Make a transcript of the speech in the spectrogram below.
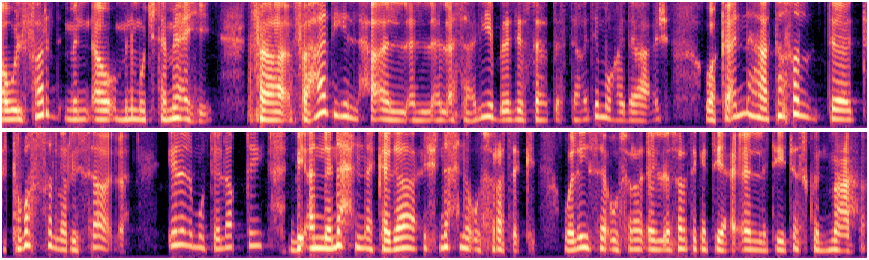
أو الفرد من أو من مجتمعه. فهذه الأساليب التي تستخدمها داعش وكأنها تصل توصل رسالة إلى المتلقي بأن نحن كداعش نحن أسرتك وليس أسرتك التي تسكن معها.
